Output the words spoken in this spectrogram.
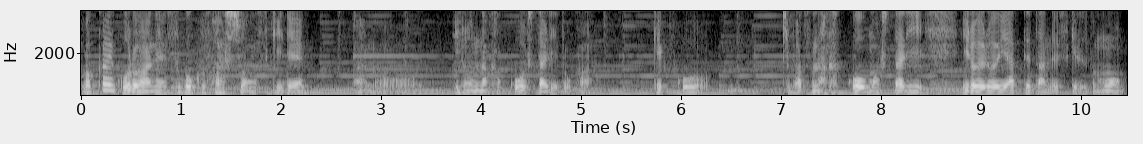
若い頃はねすごくファッション好きであのいろんな格好をしたりとか結構奇抜な格好もしたりいろいろやってたんですけれども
